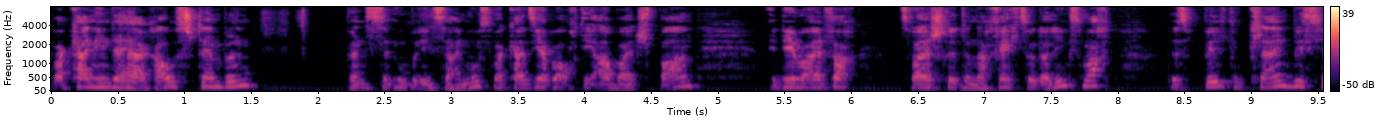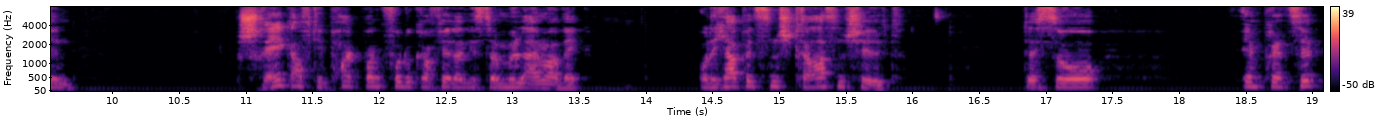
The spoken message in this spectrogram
Man kann hinterher rausstempeln, wenn es denn unbedingt sein muss. Man kann sich aber auch die Arbeit sparen, indem man einfach zwei Schritte nach rechts oder links macht, das Bild ein klein bisschen schräg auf die Parkbank fotografiert, dann ist der Mülleimer weg. Und ich habe jetzt ein Straßenschild, das so im Prinzip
